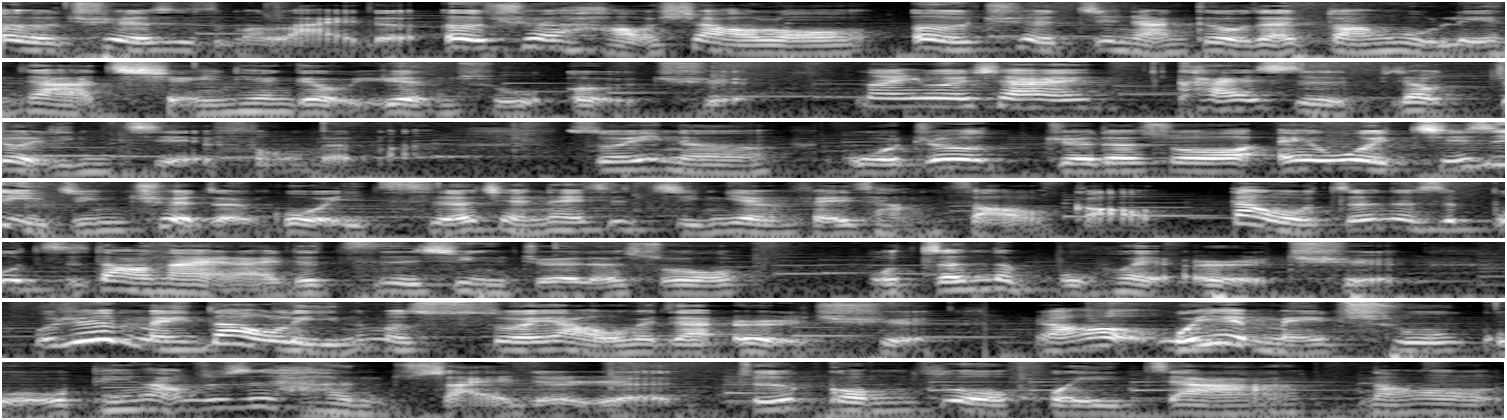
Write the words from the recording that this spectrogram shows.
二雀是怎么来的？二雀好笑喽，二雀竟然给我在端午连假前一天给我验出二雀。那因为现在开始比较就已经解封了嘛，所以呢，我就觉得说，哎，我其实已经确诊过一次，而且那次经验非常糟糕。但我真的是不知道哪里来的自信，觉得说我真的不会二雀。我觉得没道理那么衰啊，我会在二雀。然后我也没出国，我平常就是很宅的人，就是工作回家，然后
